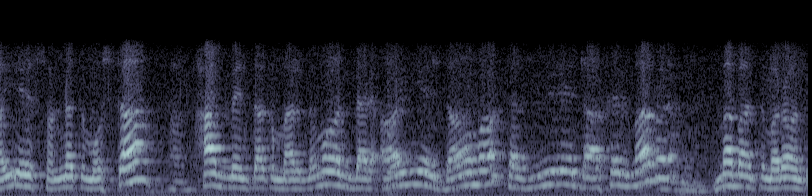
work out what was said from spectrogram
آئیے سنت مستا حب من تک مردمان در آئیے داما تذمیر داخل مبر مبنت مرانت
